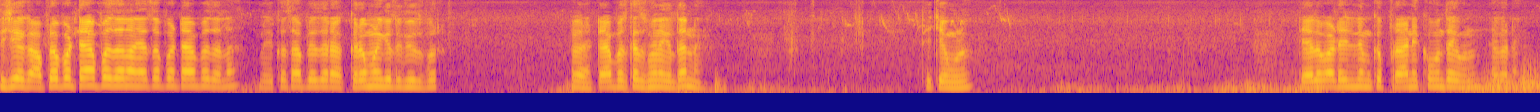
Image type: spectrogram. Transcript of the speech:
तशी आहे का आपला पण टायमपास झाला याचा पण टाईमपास झाला. म्हणजे कसं आपल्या जरा क्रमण घेतो दिवसभर. टायमपास कसं होणार गेला ना. त्याच्यामुळं. त्याला वाटेल नेमकं प्राणी कोणता आहे म्हणून हे का नाही?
